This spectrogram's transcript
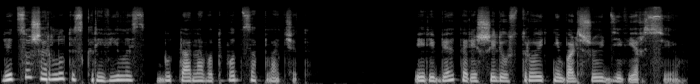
Лицо Шарлотты скривилось, будто она вот-вот заплачет. И ребята решили устроить небольшую диверсию.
